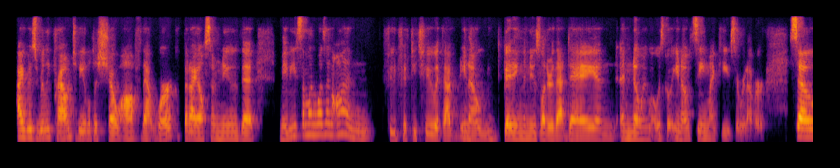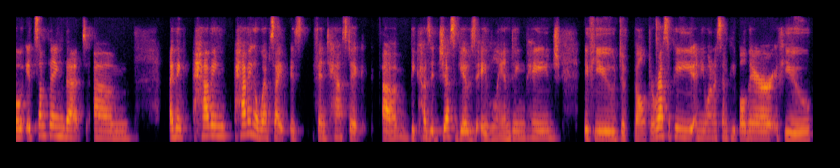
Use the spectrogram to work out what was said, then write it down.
I was really proud to be able to show off that work. But I also knew that maybe someone wasn't on Food 52 at that, you know, getting the newsletter that day and and knowing what was going, you know, seeing my piece or whatever. So it's something that um, I think having having a website is fantastic um, because it just gives a landing page. If you developed a recipe and you want to send people there, if you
